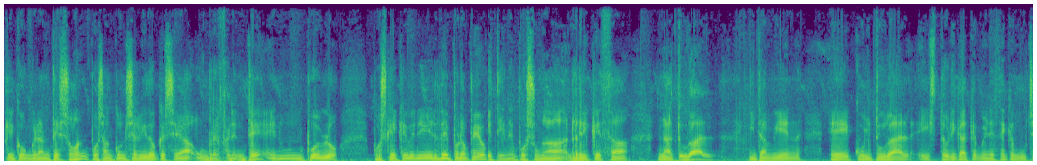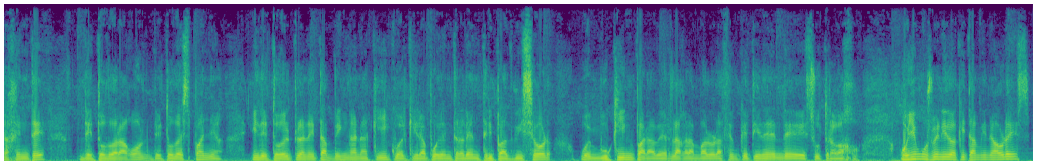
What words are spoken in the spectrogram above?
que con gran tesón pues han conseguido que sea un referente en un pueblo pues que hay que venir de propio, que tiene pues una riqueza natural y también eh, cultural e histórica que merece que mucha gente de todo Aragón, de toda España y de todo el planeta vengan aquí, cualquiera puede entrar en TripAdvisor o en Booking para ver la gran valoración que tienen de su trabajo. Hoy hemos venido aquí también a Ores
